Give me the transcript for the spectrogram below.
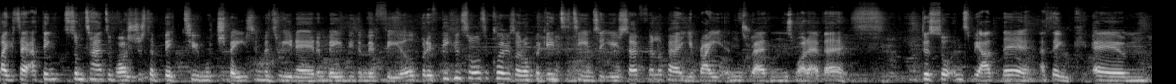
like I said, I think sometimes it was just a bit too much space in between her and maybe the midfield. But if they can sort of close her up against the teams that you said, Philippa, your Brightons, Readings, whatever, there's something to be had there, I think. Um,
